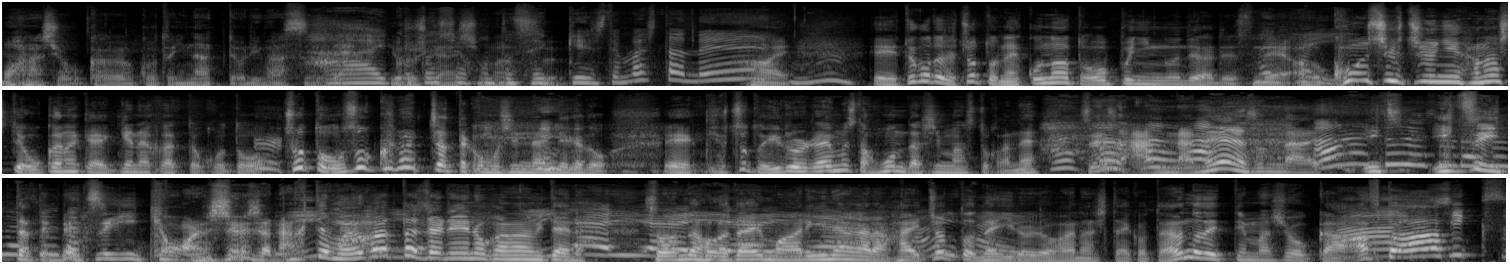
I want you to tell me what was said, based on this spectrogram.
お話を伺うことになっておりますので、はい、今よろしくお願いします。席巻してましたね。はい。うん。えーということでちょっとねこの後オープニングではですね、あの今週中に話しておかなきゃいけなかったことをちょっと遅くなっちゃったかもしれないんだけど、えー、ちょっといろいろライムスター本出しますとかね、あんなねそんないいいつ行ったって別に今週じゃなくてもよかったじゃねえのかなみたいな。そんな話題もありながら。はいはいちょっとねはいいろいろ話したいことあるので行ってみましょうか。はい。アフターシックス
